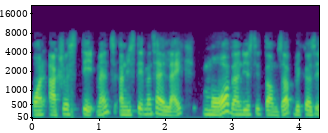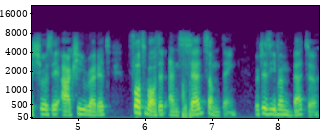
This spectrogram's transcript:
or an actual statement. And the statements I like more than just the thumbs up because it shows they actually read it, thought about it, and said something, which is even better.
